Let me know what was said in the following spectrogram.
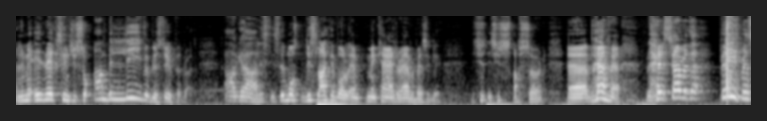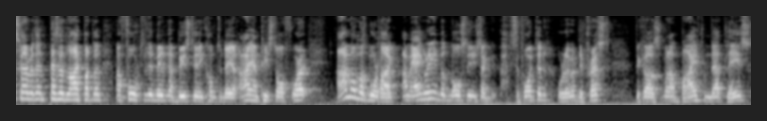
And it, it makes him just so unbelievably stupid, right? Oh god, it's, it's the most dislikable main character ever, basically. It's just, it's just absurd. Uh, but anyway, subscribe button. Please subscribe. Press that like button. Unfortunately, minute that boost didn't come today. I am pissed off. Or I'm almost more like I'm angry, but mostly just like disappointed or whatever, depressed. Because when I buy from that place,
